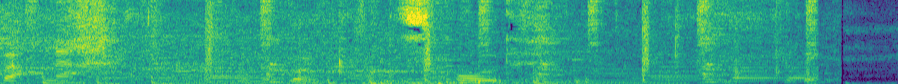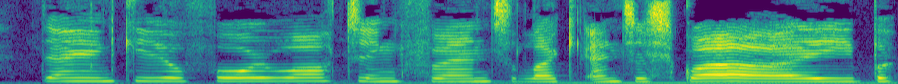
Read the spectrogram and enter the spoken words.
Back na. It's cold. Thank you for watching, friends. Like and subscribe.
